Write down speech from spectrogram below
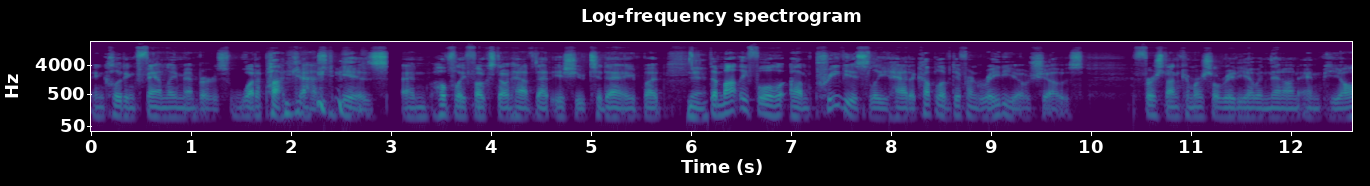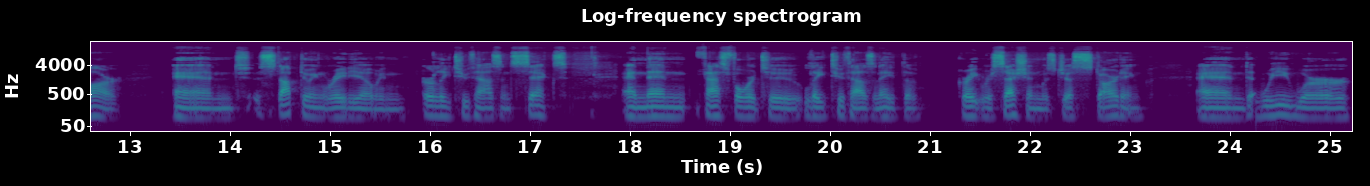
including family members, what a podcast is. And hopefully, folks don't have that issue today. But yeah. the Motley Fool um, previously had a couple of different radio shows, first on commercial radio and then on NPR, and stopped doing radio in early 2006. And then, fast forward to late 2008, the Great Recession was just starting. And we were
